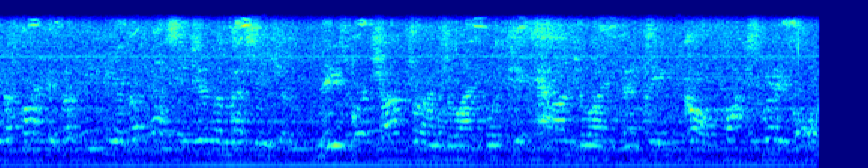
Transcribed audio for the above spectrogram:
about the market, the media, the message, and the messenger? These workshops are on July 14th and on July 15th. Call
